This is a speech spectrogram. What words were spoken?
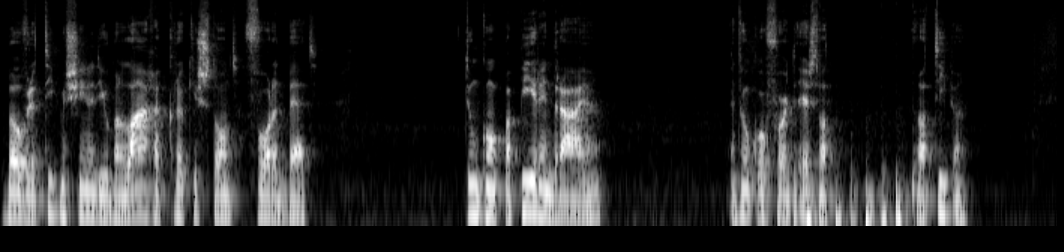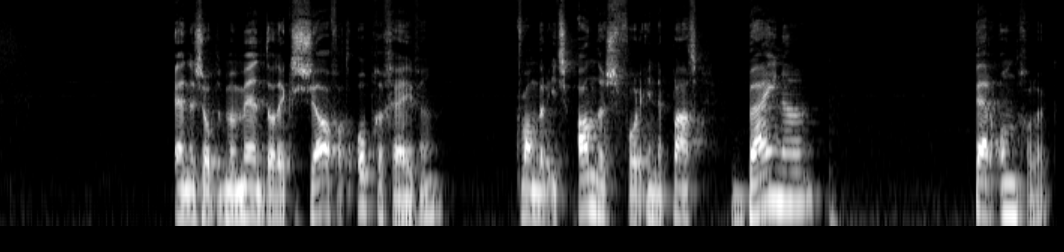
boven de typemachine die op een lage krukje stond voor het bed. Toen kon ik papier indraaien en toen kon ik voor het eerst wat, wat typen. En dus op het moment dat ik zelf had opgegeven, kwam er iets anders voor in de plaats. Bijna per ongeluk.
